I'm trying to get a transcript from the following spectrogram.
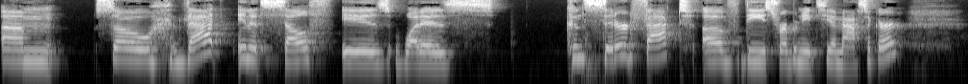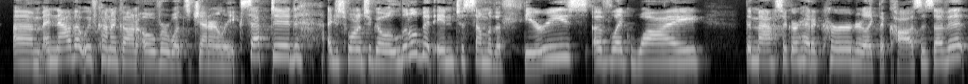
Um, so that in itself is what is considered fact of the Srebrenica massacre. Um, and now that we've kind of gone over what's generally accepted, I just wanted to go a little bit into some of the theories of like why the massacre had occurred or like the causes of it.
